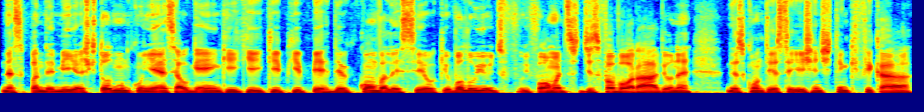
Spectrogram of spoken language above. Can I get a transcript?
nessa pandemia. Acho que todo mundo conhece alguém que, que, que, que, perdeu, que convaleceu, que evoluiu de, forma desfavorável, né? Nesse contexto aí. A gente tem que ficar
